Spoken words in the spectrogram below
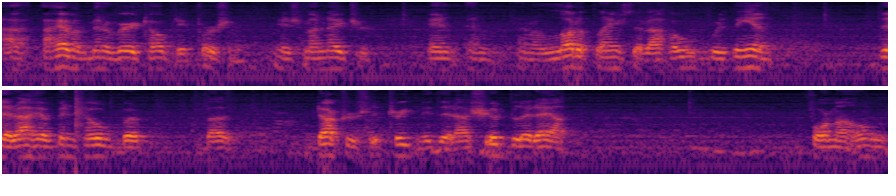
I, I haven't been a very talkative person. It's my nature. And, and, and a lot of things that I hold within that I have been told by, by doctors that treat me that I should let out for my own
